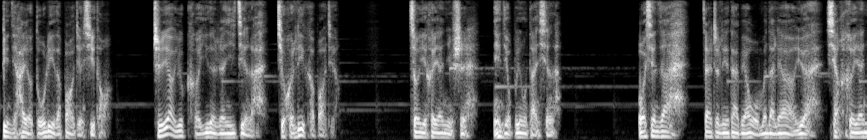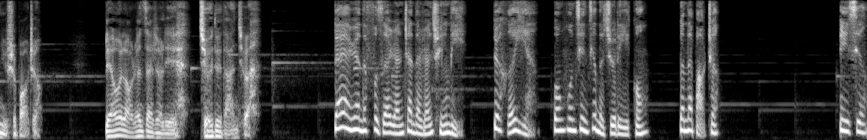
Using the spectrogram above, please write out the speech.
并且还有独立的报警系统，只要有可疑的人一进来，就会立刻报警。所以何岩女士，您就不用担心了。我现在在这里代表我们的疗养院向何岩女士保证，两位老人在这里绝对的安全。疗养院的负责人站在人群里，对何岩恭恭敬敬的鞠了一躬，跟他保证。毕竟。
